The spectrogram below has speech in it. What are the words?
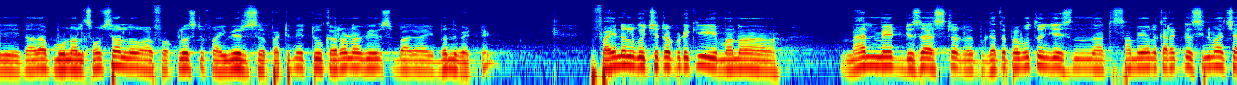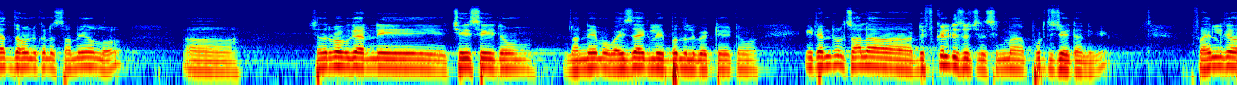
ఇది దాదాపు మూడు నాలుగు సంవత్సరాలు క్లోజ్ టు ఫైవ్ ఇయర్స్ పట్టింది. టూ కరోనా వేవ్స్ బాగా ఇబ్బంది పెట్టినాయి. ఫైనల్గా వచ్చేటప్పటికి మన మ్యాన్ మేడ్ డిజాస్టర్ గత ప్రభుత్వం చేసిన సమయంలో కరెక్ట్ సినిమా చేద్దాం అనుకున్న సమయంలో చంద్రబాబు గారిని చేసేయడం నన్నేమో వైజాగ్లో ఇబ్బందులు పెట్టేయటం వీటన్నిటి చాలా డిఫికల్టీస్ వచ్చింది సినిమా పూర్తి చేయడానికి ఫైనల్గా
